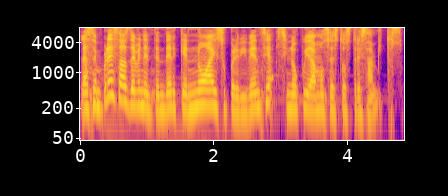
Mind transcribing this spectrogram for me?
Las empresas deben entender que no hay supervivencia si no cuidamos estos tres ámbitos.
